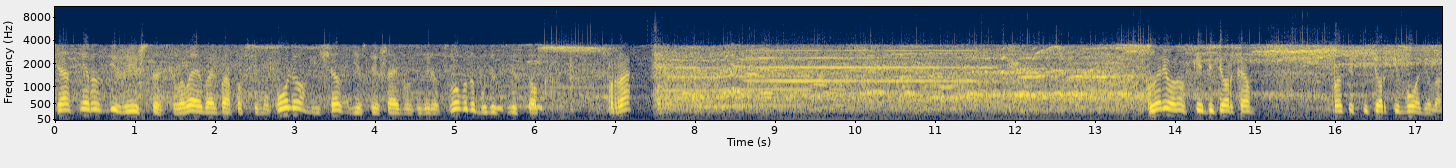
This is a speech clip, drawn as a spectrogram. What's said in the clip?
Сейчас не разбежишься. Силовая борьба по всему полю. И сейчас, если шайбу заберет Свобода, будет свисток. Про. Ларионовская пятерка против пятерки Водила.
